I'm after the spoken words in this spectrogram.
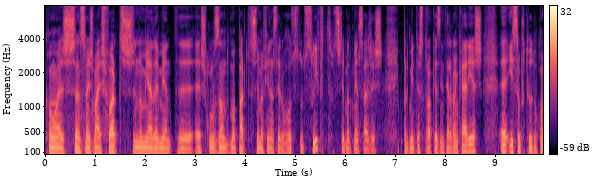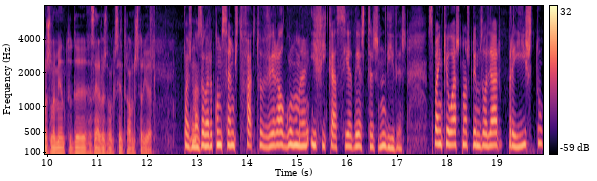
com as sanções mais fortes, nomeadamente uh, a exclusão de uma parte do sistema financeiro russo do SWIFT, o sistema de mensagens que permite as trocas interbancárias, e, sobretudo, o congelamento de reservas do Banco Central no exterior? Pois nós agora começamos de facto a ver alguma eficácia destas medidas. Se bem que eu acho que nós podemos olhar para isto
